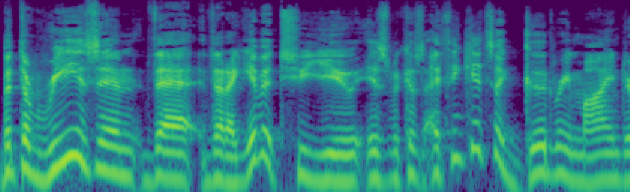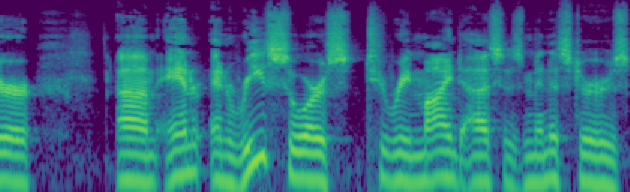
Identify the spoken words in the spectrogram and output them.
but the reason that that I give it to you is because I think it's a good reminder um, and and resource to remind us as ministers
